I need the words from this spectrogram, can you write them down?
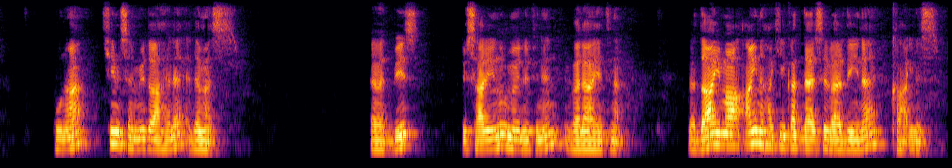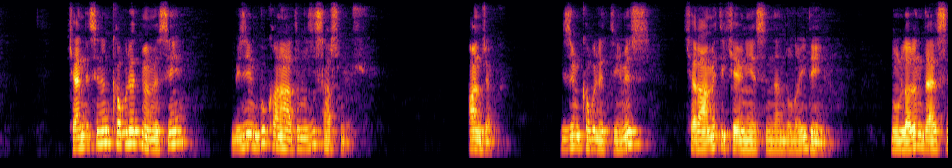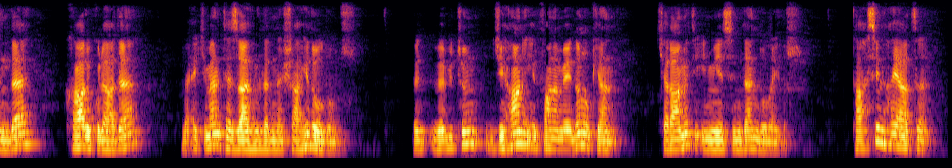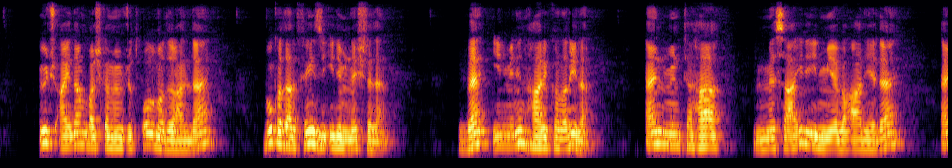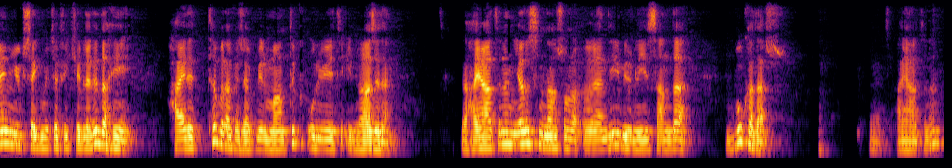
Buna kimse müdahale edemez. Evet biz Risale-i Nur müellifinin velayetine ve daima aynı hakikat dersi verdiğine kailiz. Kendisinin kabul etmemesi bizim bu kanaatımızı sarsmıyor. Ancak bizim kabul ettiğimiz kerameti kevniyesinden dolayı değil. Nurların dersinde harikulade ve ekmel tezahürlerine şahit olduğumuz ve, ve bütün cihan irfana meydan okuyan kerameti ilmiyesinden dolayıdır. Tahsil hayatı üç aydan başka mevcut olmadığı halde bu kadar feyzi ilim neşreden ve ilminin harikalarıyla en münteha mesail ilmiye ve aliyede en yüksek mütefikirleri dahi hayrette bırakacak bir mantık ulviyeti ibraz eden ve hayatının yarısından sonra öğrendiği bir lisanda bu kadar evet, hayatının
